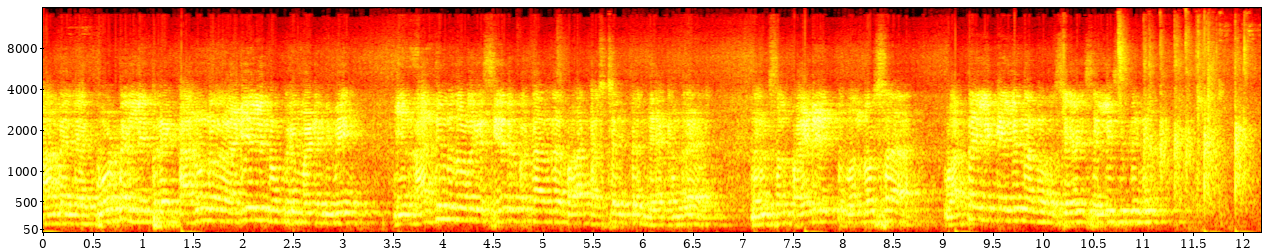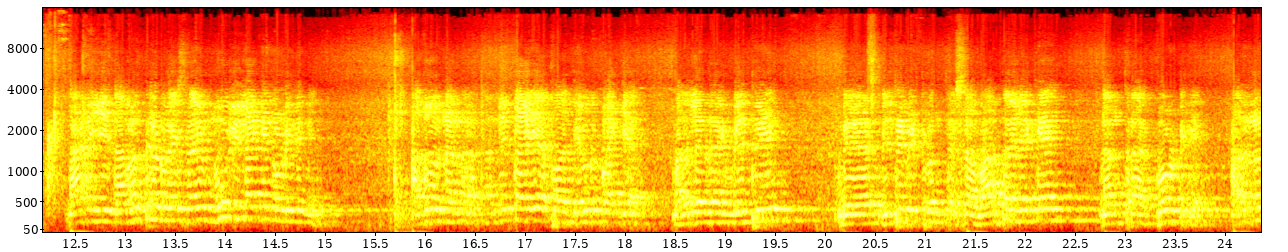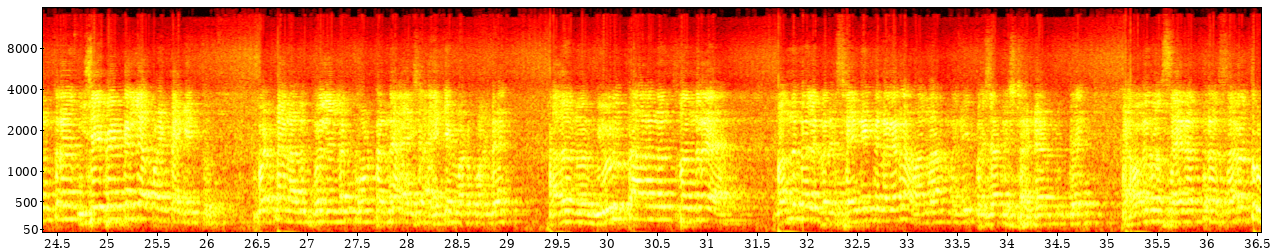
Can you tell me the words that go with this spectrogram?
ಆಮೇಲೆ ಕೋರ್ಟಲ್ಲಿ ಬರೀ ಕಾನೂನು ಅಡಿಯಲ್ಲಿ ನೌಕರಿ ಮಾಡಿದೀವಿ. ಈ ಮಾಧ್ಯಮದೊಳಗೆ ಸೇರಬೇಕಾದ್ರೆ ಬಹಳ ಕಷ್ಟ ಇತ್ತು ಯಾಕಂದ್ರೆ ನನಗೆ ಸ್ವಲ್ಪ ಐಡಿಯಾ ಇತ್ತು. ಒಂದು ವರ್ಷ ವಾರ್ತಾ ಇಲಾಖೆಯಲ್ಲಿ ನಾನು ಸೇವೆ ಸಲ್ಲಿಸಿದ್ದೀನಿ. ನಾನು ಈ ನಲವತ್ತೆರಡು ವಯಸ್ಸಿನಲ್ಲಿ ಮೂರು ಇಲಾಖೆ ನೋಡಿದ್ದೀನಿ. ಅದು ನನ್ನ ತಂದೆ ತಾಯಿ ಅಥವಾ ದೇವರ ಭಾಗ್ಯ. ಮೊದಲನೇದಾಗಿ ಮಿಲಿಟರಿ ಮಿಲಿಟರಿ ಬಿಟ್ಟರು ಅಂದ ತಕ್ಷಣ ವಾರ್ತಾ ಇಲಾಖೆ, ನಂತರ ಕೋರ್ಟ್ಗೆ. ಅದ ನಂತರ ವಿಜಯ್ ಬ್ಯಾಂಕಲ್ಲಿ ಅಪಾಯಿಂಟ್ ಆಗಿತ್ತು. ಬಟ್ ನಾನು ಅದಕ್ಕೆ ಬರಲಿಲ್ಲ ಕೋರ್ಟ್ ಅಂದ್ರೆ ಆಯ್ಕೆ ಆಯ್ಕೆ ಮಾಡಿಕೊಂಡೆ. ಅದನ್ನು ನಿವೃತ್ತ ಆದ ಬಂದ್ರೆ ಬಂದ ಮೇಲೆ ಬರೀ ಸೈನಿಕ ನಗರ ಹೊಲ ಮನೆ, ಬಜಾರ್ ಇಷ್ಟ. ಅಡ್ಡಾಡ್ತಿದ್ದೆ. ಯಾವಾಗಲೂ ಸೈರ್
